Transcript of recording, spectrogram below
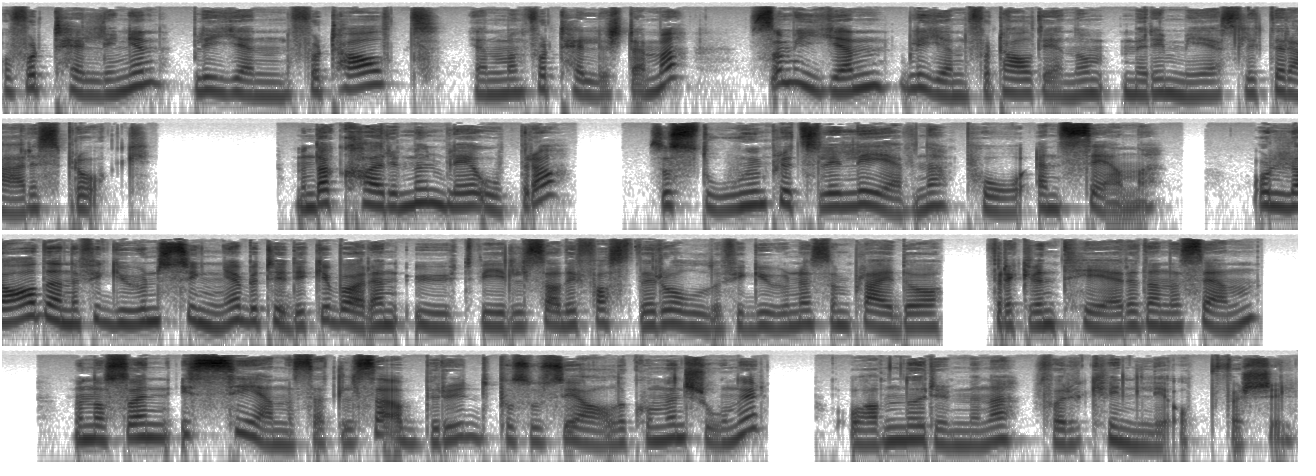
og fortellingen blir gjenfortalt gjennom en fortellerstemme, som igjen blir gjenfortalt gjennom Merimés litterære språk. Men da Carmen ble opera, så sto hun plutselig levende på en scene. Å la denne figuren synge betydde ikke bare en utvidelse av de faste rollefigurene som pleide å frekventere denne scenen, men også en iscenesettelse av brudd på sosiale konvensjoner og av normene for kvinnelig oppførsel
